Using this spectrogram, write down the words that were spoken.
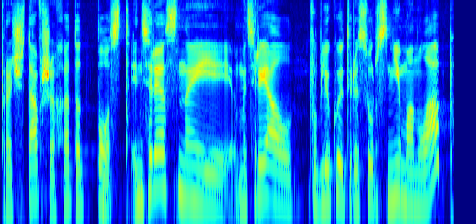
прочитавших этот пост? Интересный материал публикует ресурс Nieman Lab.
